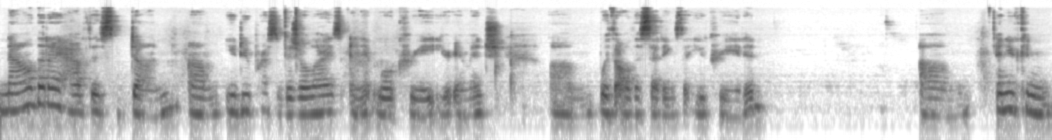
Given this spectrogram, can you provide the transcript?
now that I have this done, um, you do press visualize and it will create your image um, with all the settings that you created. Um, and you can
